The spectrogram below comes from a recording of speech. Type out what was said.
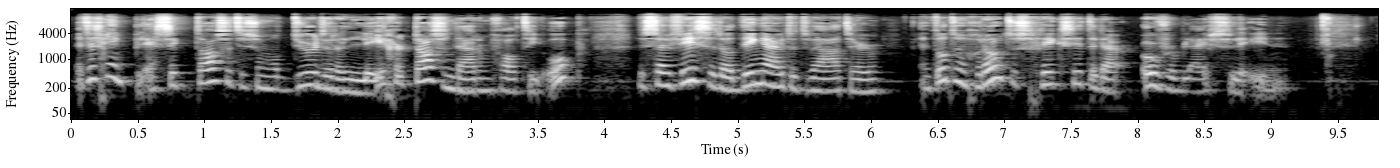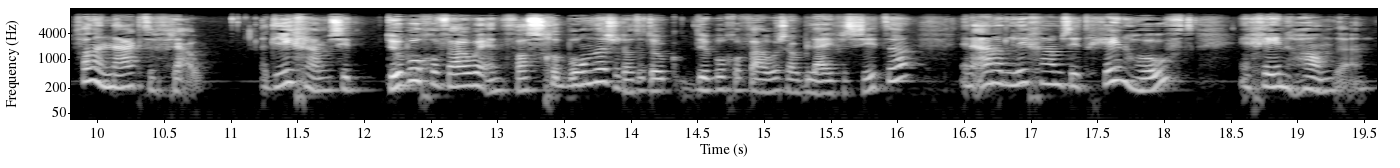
Het is geen plastic tas, het is een wat duurdere legertas en daarom valt die op. Dus zij vissen dat ding uit het water en tot hun grote schrik zitten daar overblijfselen in. Van een naakte vrouw. Het lichaam zit dubbel gevouwen en vastgebonden, zodat het ook dubbel gevouwen zou blijven zitten. En aan het lichaam zit geen hoofd en geen handen.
